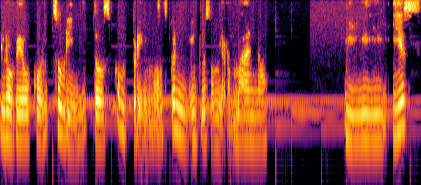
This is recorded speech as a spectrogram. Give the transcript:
lo veo con sobrinitos, con primos, con incluso mi hermano. Y, es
